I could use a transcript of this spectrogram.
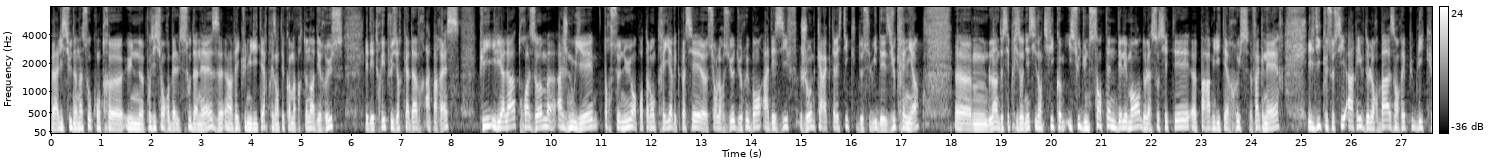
à l'issue d'un assaut contre une position rebelle soudanaise un véhicule militaire présenté comme appartenant à des Russes est détruit. Plusieurs cadavres apparaissent. Puis il y a là trois hommes agenouillés, torse nu, en pantalon treillis, avec placé euh, sur leurs yeux du ruban adhésif jaune caractéristique de celui des Ukrainiens. Euh, l'un de ces prisonniers s'identifie comme issu d'une centaine d'éléments de la société euh, paramilitaire russe Wagner. Il dit que ceux-ci arrivent de leur base en République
